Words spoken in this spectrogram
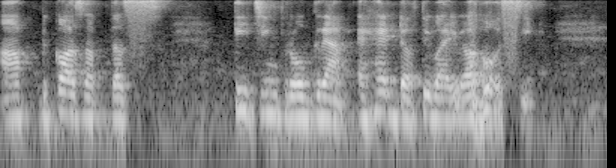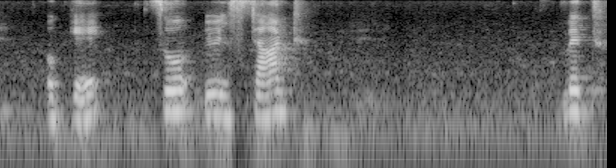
uh, because of this teaching program ahead of the Viva Voce. Okay, so we will start with,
